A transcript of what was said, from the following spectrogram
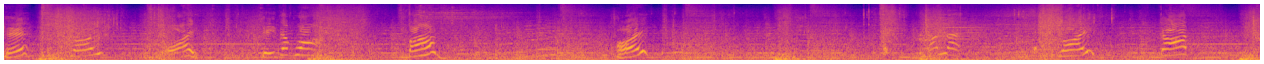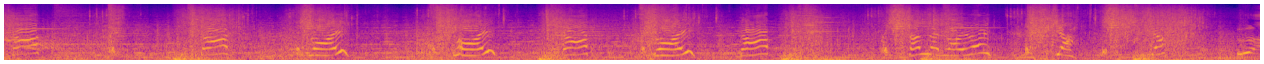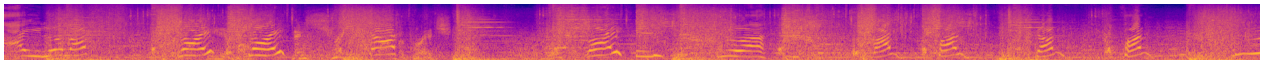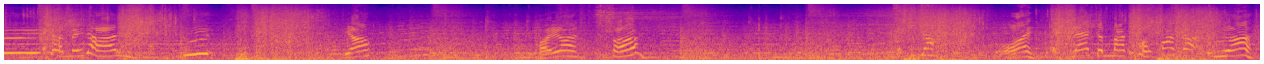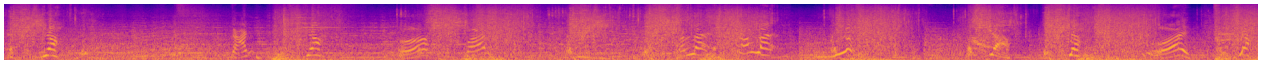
เฮ้เลยโอ้ยสีจังวะตามถอยนั่นแหละเลยกัดกัดกัดเลอยลยกัดเลยกัดนั่นแหละเลยเลยจ้ะ จ้ะเออไอเรือล้มลอยลอย Then string you across the bridge. ลอยเรือฟันฟันดันฟันจันไม่ทันเดี๋ยวถอยก่อนเติมจ้ะโอ้ยแลกกันมัดของมันอะเรือจ้ะ เออฟันนั่นแหละนั่นแหละเฮ้ยย่าย่าเฮ้ยย่า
